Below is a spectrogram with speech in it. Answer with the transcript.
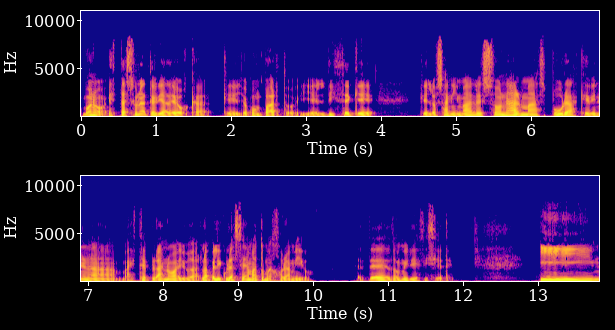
bueno, esta es una teoría de Oscar que yo comparto, y él dice que, que los animales son almas puras que vienen a, a este plano a ayudar. La película se llama Tu mejor amigo, es de 2017. Y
